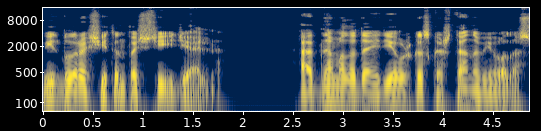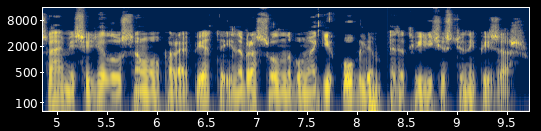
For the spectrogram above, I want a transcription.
Вид был рассчитан почти идеально. Одна молодая девушка с каштановыми волосами сидела у самого парапета и набрасывала на бумаге углем этот величественный пейзаж.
